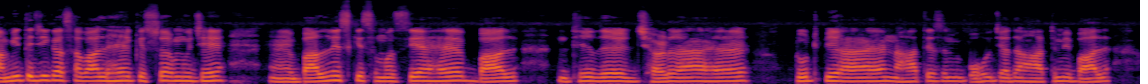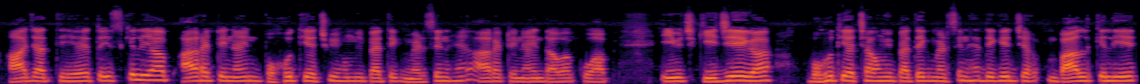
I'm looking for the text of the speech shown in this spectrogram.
अमित जी का सवाल है कि, सर, मुझे बालनेस की समस्या है। बाल धीरे धीरे झड़ रहा है, टूट भी रहा है, नहाते समय बहुत ज़्यादा हाथ में बाल आ जाती है तो इसके लिए आप आर एटी नाइन बहुत ही अच्छी होम्योपैथिक मेडिसिन है। आर एटी नाइन दवा को आप यूज़ कीजिएगा। बहुत ही अच्छा होम्योपैथिक मेडिसिन है। देखिए बाल के लिए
